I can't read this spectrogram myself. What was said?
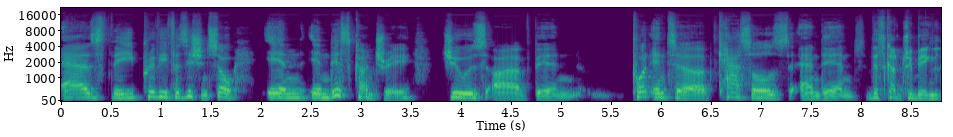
as the privy physician. So in in this country, Jews have been put into castles and then this country being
